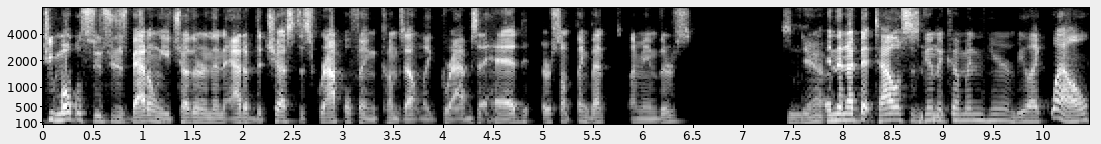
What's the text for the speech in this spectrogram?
two mobile suits are just battling each other and then out of the chest this grapple thing comes out and like grabs a head or something that i mean there's yeah. and then i bet talos is going to come in here and be like well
